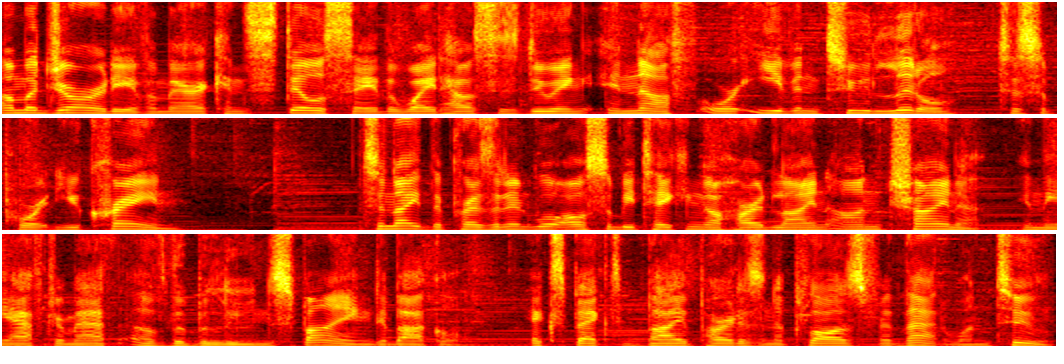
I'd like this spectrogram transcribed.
A majority of Americans still say the White House is doing enough or even too little to support Ukraine. Tonight, the president will also be taking a hard line on China in the aftermath of the balloon spying debacle. Expect bipartisan applause for that one, too.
